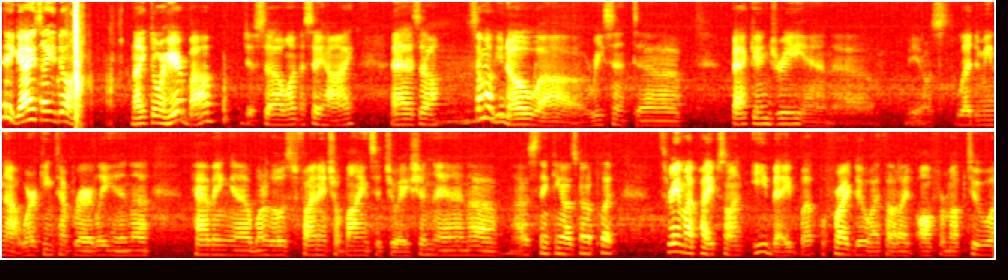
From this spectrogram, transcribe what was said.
Hey guys, how you doing? Knightdor here, Bob. Just uh, wanting to say hi. As uh, some of you know, uh, recent uh, back injury and uh, you know it's led to me not working temporarily and uh, having one of those financial buying situation. And I was thinking I was going to put three of my pipes on eBay, but before I do, I thought I'd offer them up to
